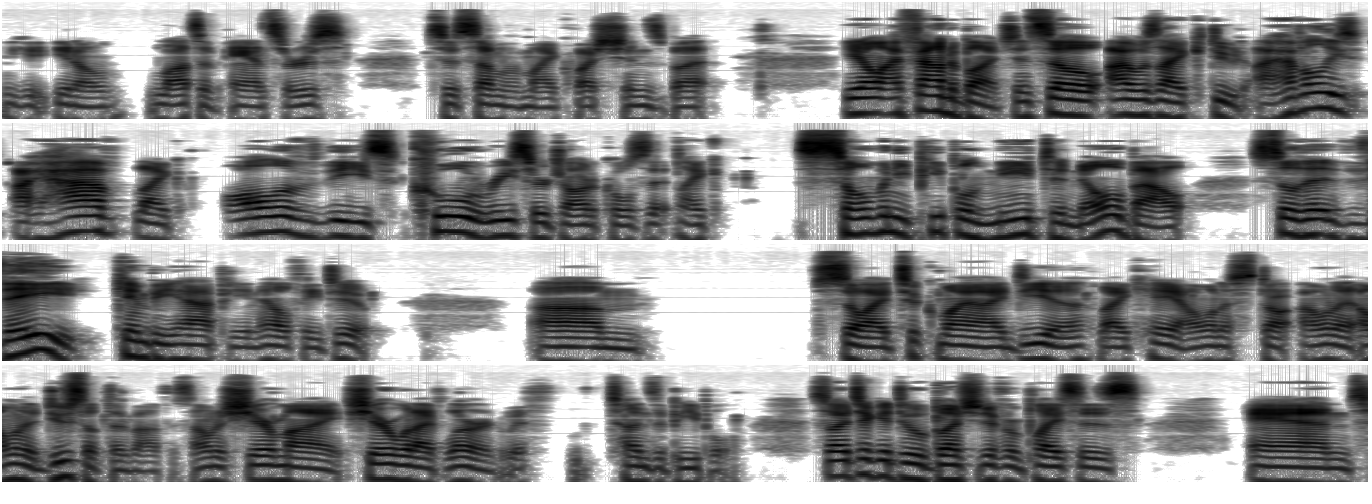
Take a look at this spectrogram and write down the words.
you know, lots of answers to some of my questions. But you know, I found a bunch, and so I was like, dude, I have all these. I have like all of these cool research articles that like so many people need to know about, so that they can be happy and healthy too. Um, so I took my idea, like, hey, I want to start. I want to. I want to do something about this. I want to share my share what I've learned with tons of people. So I took it to a bunch of different places, and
